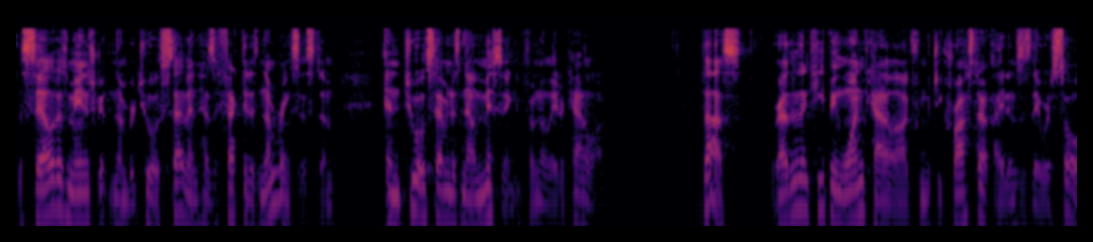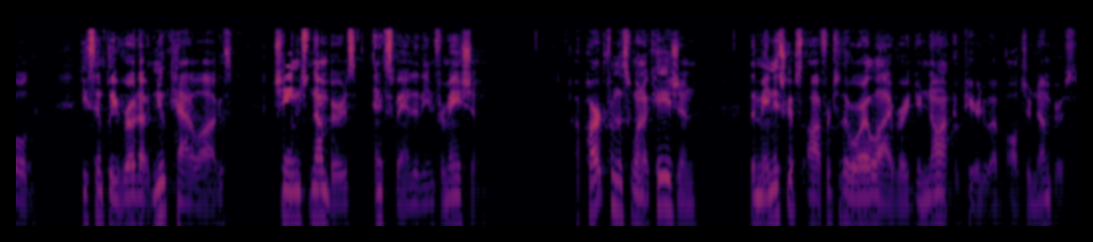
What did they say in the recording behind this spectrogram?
the sale of his manuscript number 207 has affected his numbering system, and 207 is now missing from the later catalog. Thus, rather than keeping one catalog from which he crossed out items as they were sold, he simply wrote out new catalogs, changed numbers, and expanded the information. Apart from this one occasion, the manuscripts offered to the Royal Library do not appear to have altered numbers.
